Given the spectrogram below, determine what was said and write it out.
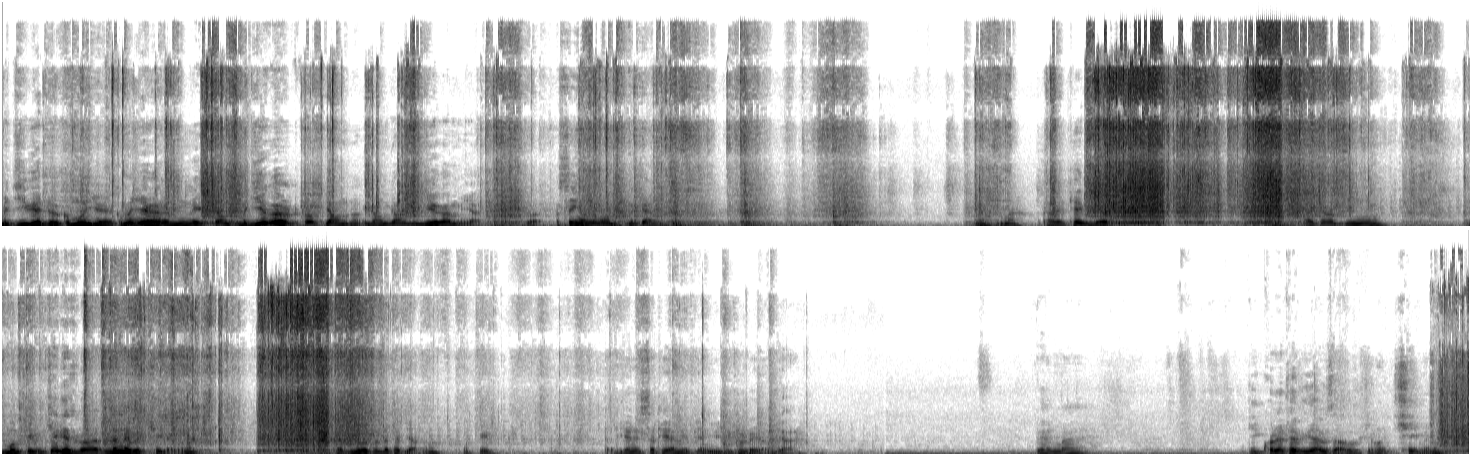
မကြီးရတော့ကမွန်းကျင်ကမွန်းကျင်ကတော့နည်းလေးကြောင်းမကြီးကတော့တော်တော်ပြောင်းနော်အကြောင်းပြောင်းမကြီးကမရသူအစိမ့်အောင်လုံးဝမကြံဘူးနော်မအဲ့ဒါထည့်ပြီးတော့အဲ့ကျွန်တော်ပြင်အမုတ်ချိန်ချိန်တယ်ဆိုတော့လက်နဲ့ပဲချိန်တယ်ပေါ့နော်အဲ့ ပြီးတော့တက်တက်ထပ်ပြနော် okay ဒီကနေစက်ထဲကနေပြန်ယူယူထုတ်လိုက်အောင်ကြတယ်ပြန်မှာဒီခွရက်ထပ်ပြီးရဥစားကိုကျွန်တော်ချိန်မယ်နော်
